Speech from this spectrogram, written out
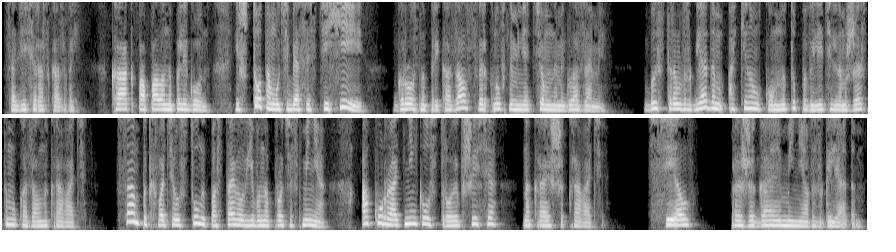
«Садись и рассказывай. Как попала на полигон? И что там у тебя со стихией?» Грозно приказал, сверкнув на меня темными глазами. Быстрым взглядом окинул комнату, повелительным жестом указал на кровать. Сам подхватил стул и поставил его напротив меня, аккуратненько устроившийся на краешек кровати. Сел, прожигая меня взглядом.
